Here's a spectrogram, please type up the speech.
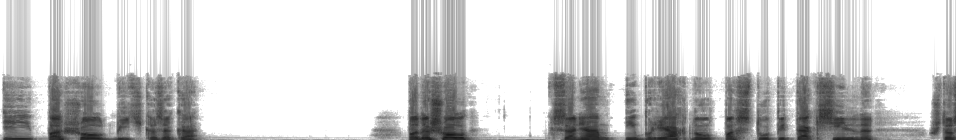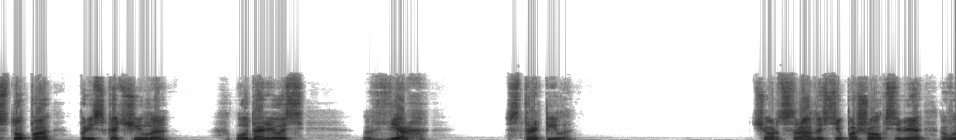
и пошел бить казака. Подошел к саням и брякнул по ступе так сильно, что ступа прискочила, ударилась вверх, стропила. Черт с радостью пошел к себе в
